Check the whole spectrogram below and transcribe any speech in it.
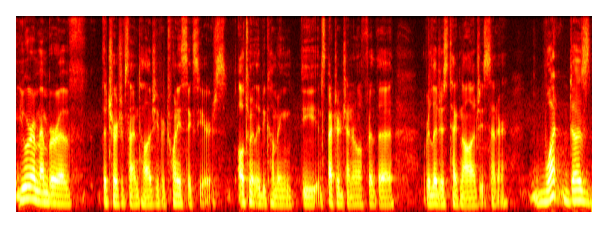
You were a member of the Church of Scientology for 26 years, ultimately becoming the Inspector General for the Religious Technology Center. What does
